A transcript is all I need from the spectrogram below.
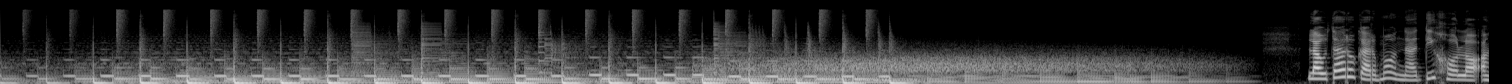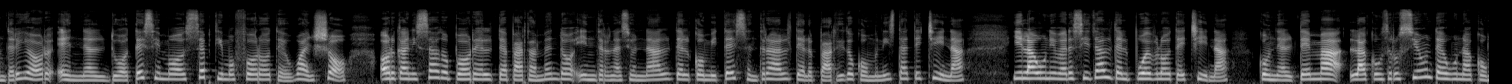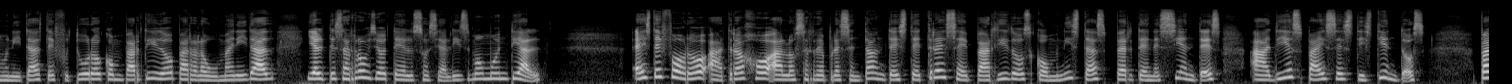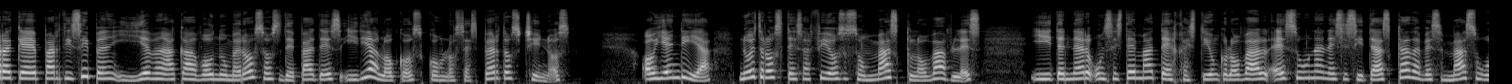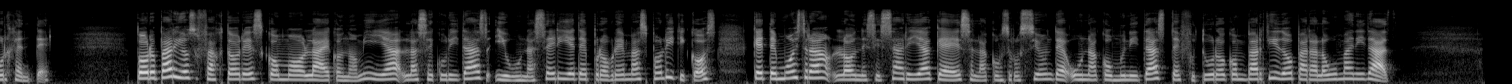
Lautaro Carmona dijo lo anterior en el duodécimo séptimo foro de Wanshou, organizado por el Departamento Internacional del Comité Central del Partido Comunista de China y la Universidad del Pueblo de China, con el tema La construcción de una comunidad de futuro compartido para la humanidad y el desarrollo del socialismo mundial. Este foro atrajo a los representantes de 13 partidos comunistas pertenecientes a 10 países distintos para que participen y lleven a cabo numerosos debates y diálogos con los expertos chinos. Hoy en día, nuestros desafíos son más globales y tener un sistema de gestión global es una necesidad cada vez más urgente por varios factores como la economía, la seguridad y una serie de problemas políticos que demuestran lo necesaria que es la construcción de una comunidad de futuro compartido para la humanidad.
